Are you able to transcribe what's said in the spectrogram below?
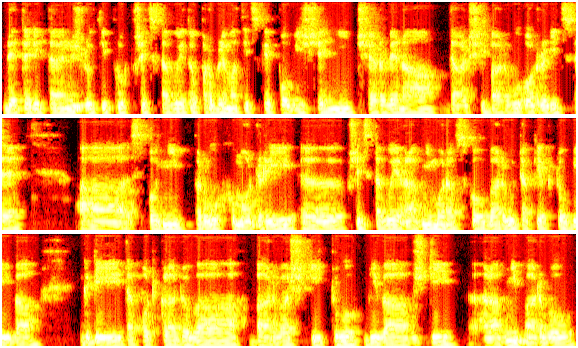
kde tedy ten žlutý pruh představuje to problematické povýšení, červená další barvu orlice, a spodní pruh modrý e, představuje hlavní moravskou barvu, tak jak to bývá, kdy ta podkladová barva štítu bývá vždy hlavní barvou e,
